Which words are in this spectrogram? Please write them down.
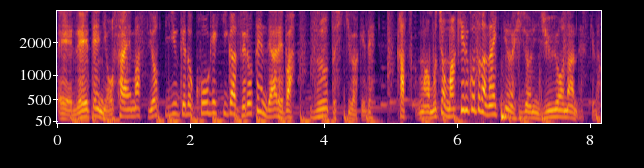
えー、0点に抑えますよって言うけど攻撃が0点であればずっと引き分けで勝つ、まあ、もちろん負けることがないっていうのは非常に重要なんですけど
